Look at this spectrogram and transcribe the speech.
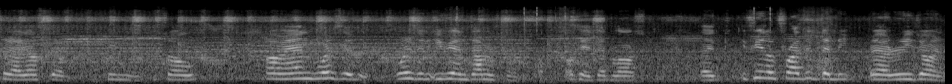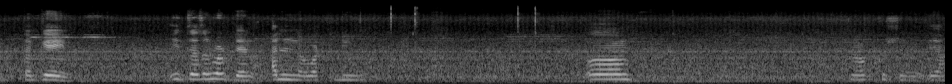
Sorry, I lost the thing. So, oh man, what is it? What is it? Even Jamison. Okay, that lost. Like, if you don't try it, then uh, rejoin the game. It doesn't work, then I don't know what to do. Um, no question. Yeah.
